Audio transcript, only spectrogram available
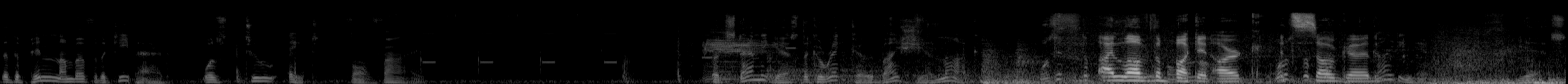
that the pin number for the keypad was 2845. But Stanley guessed the correct code by sheer luck. Was it the I love the bucket arc. Was It's the so good. Guiding him? Yes,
